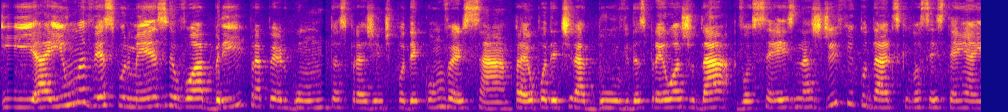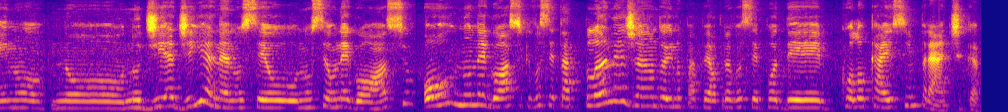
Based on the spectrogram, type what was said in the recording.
E aí, uma vez por mês, eu vou abrir para perguntas, para a gente poder conversar, para eu poder tirar dúvidas, para eu ajudar vocês nas dificuldades que vocês têm aí no, no, no dia a dia, né, no seu, no seu negócio negócio ou no negócio que você está planejando aí no papel para você poder colocar isso em prática.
